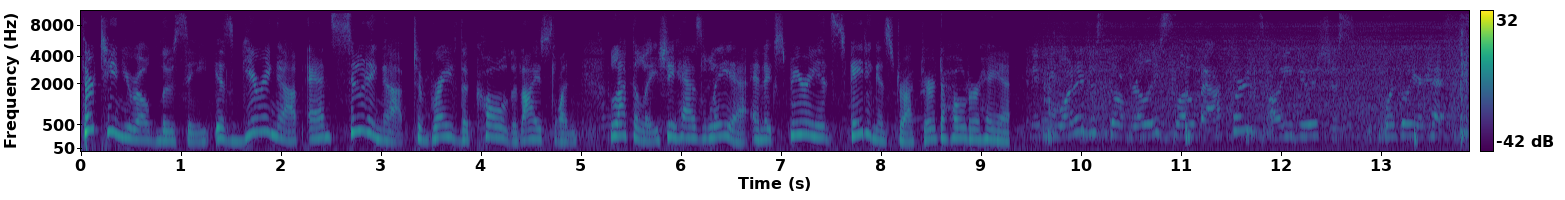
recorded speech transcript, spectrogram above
13 year old Lucy is gearing up and suiting up to brave the cold at Iceland. Luckily, she has Leah, an experienced skating instructor, to hold her hand. And if you want to just go really slow backwards, all you do is just wiggle your hips.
